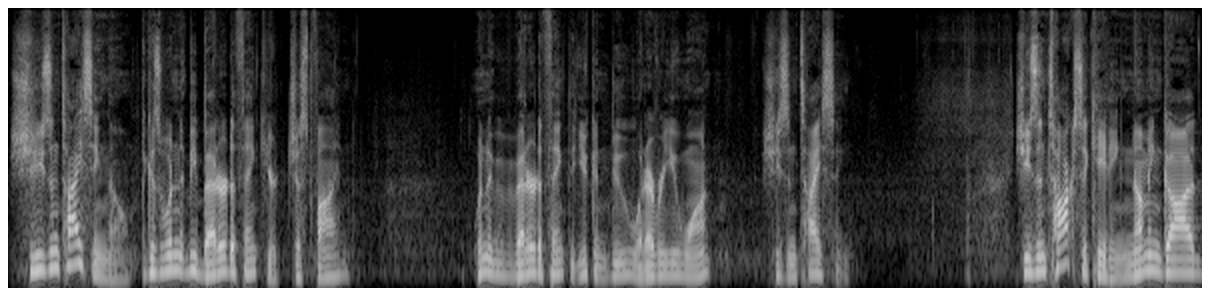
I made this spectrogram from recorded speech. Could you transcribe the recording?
She's enticing, though, because wouldn't it be better to think you're just fine? Wouldn't it be better to think that you can do whatever you want? She's enticing. She's intoxicating, numbing God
